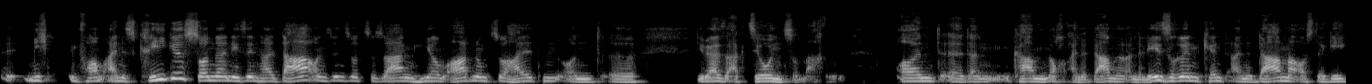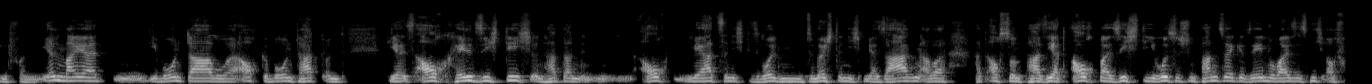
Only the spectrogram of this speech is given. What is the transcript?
äh, nicht in Form eines Krieges, sondern die sind halt da und sind sozusagen hier, um Ordnung zu halten und äh, diverse Aktionen zu machen. Und äh, dann kam noch eine Dame, eine Leserin, kennt eine Dame aus der Gegend von Irlmeier, die wohnt da, wo er auch gewohnt hat. Und die ist auch hellsichtig und hat dann auch, mehr hat sie nicht, sie, wollten, sie möchte nicht mehr sagen, aber hat auch so ein paar, sie hat auch bei sich die russischen Panzer gesehen, wobei sie es nicht auf,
